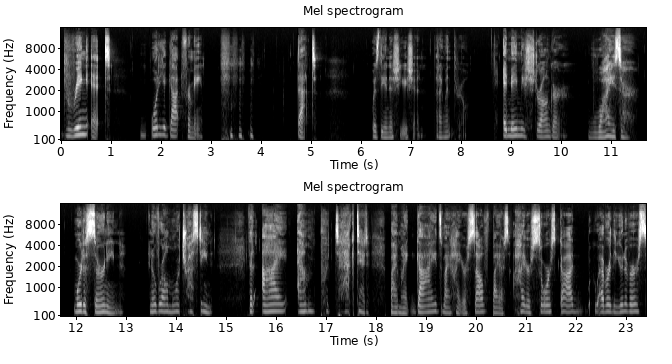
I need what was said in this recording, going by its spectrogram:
Bring it. What do you got for me? that was the initiation that I went through. It made me stronger, wiser, more discerning, and overall more trusting that I am protected by my guides, my higher self, by a higher source, God, whoever, the universe,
